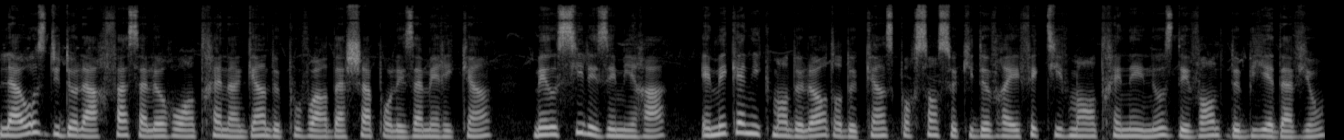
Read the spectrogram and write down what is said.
La hausse du dollar face à l'euro entraîne un gain de pouvoir d'achat pour les Américains, mais aussi les Émirats, et mécaniquement de l'ordre de 15%, ce qui devrait effectivement entraîner une hausse des ventes de billets d'avion,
